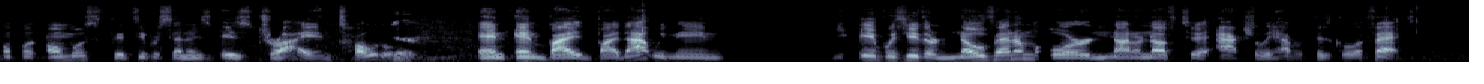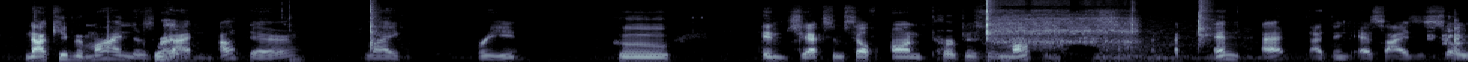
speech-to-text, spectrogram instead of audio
almost, almost 50% is is dry in total Yeah. and and by by that we mean it was either no venom or not enough to actually have a physical effect now keep in mind there's Right. guys out there like breed who injects himself on purpose with muscle. and that i think SIs is so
